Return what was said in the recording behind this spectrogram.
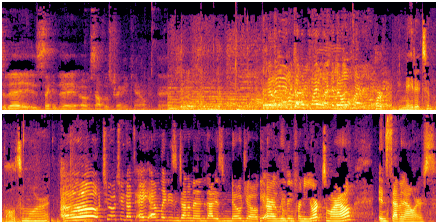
today is second day of Southwest Training Camp, and Now you need to become a pilot, and then I'll hire you. perfect. We made it to Baltimore. Oh, 202, that's AM, ladies and gentlemen. That is no joke. We are leaving for New York tomorrow in seven hours.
